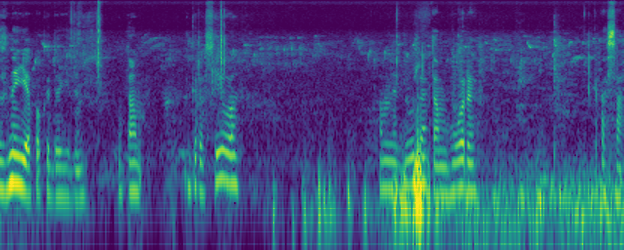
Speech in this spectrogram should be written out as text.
Згниє, поки доїдемо. Там красиво. Там не дуже, там гори. Краса.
